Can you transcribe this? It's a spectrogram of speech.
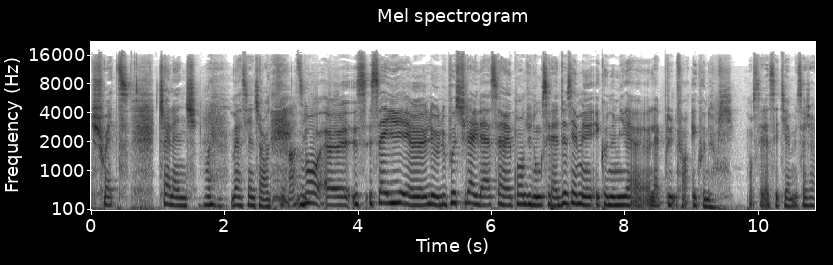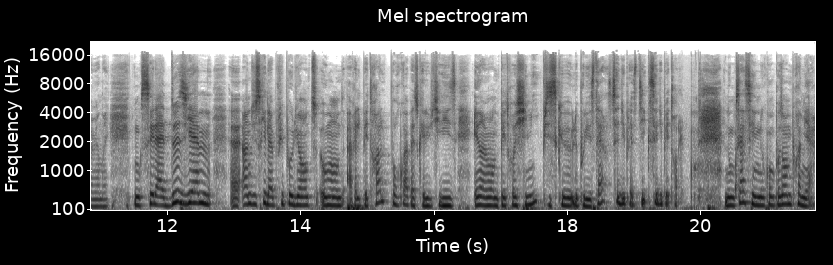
Chouette. Challenge. Merci Anne-Charlotte. Bon, euh, ça y est, le, postulat il est assez répandu, donc c'est la deuxième économie la, la plus... Enfin, économie c'est la septième, mais ça j'y reviendrai. Donc c'est la deuxième euh, industrie la plus polluante au monde après le pétrole. Pourquoi? Parce qu'elle utilise énormément de pétrochimie, puisque le polyester c'est du plastique, c'est du pétrole. Donc ça c'est une composante première.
